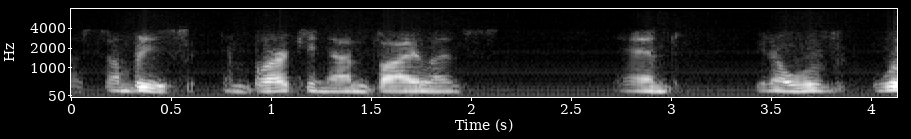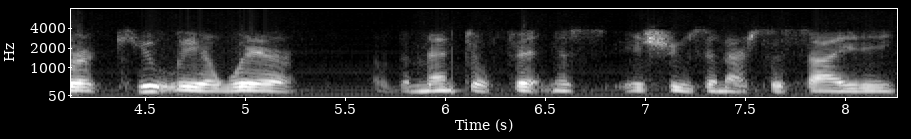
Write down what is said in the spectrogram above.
uh, somebody's embarking on violence, and you know we're, we're acutely aware of the mental fitness issues in our society,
